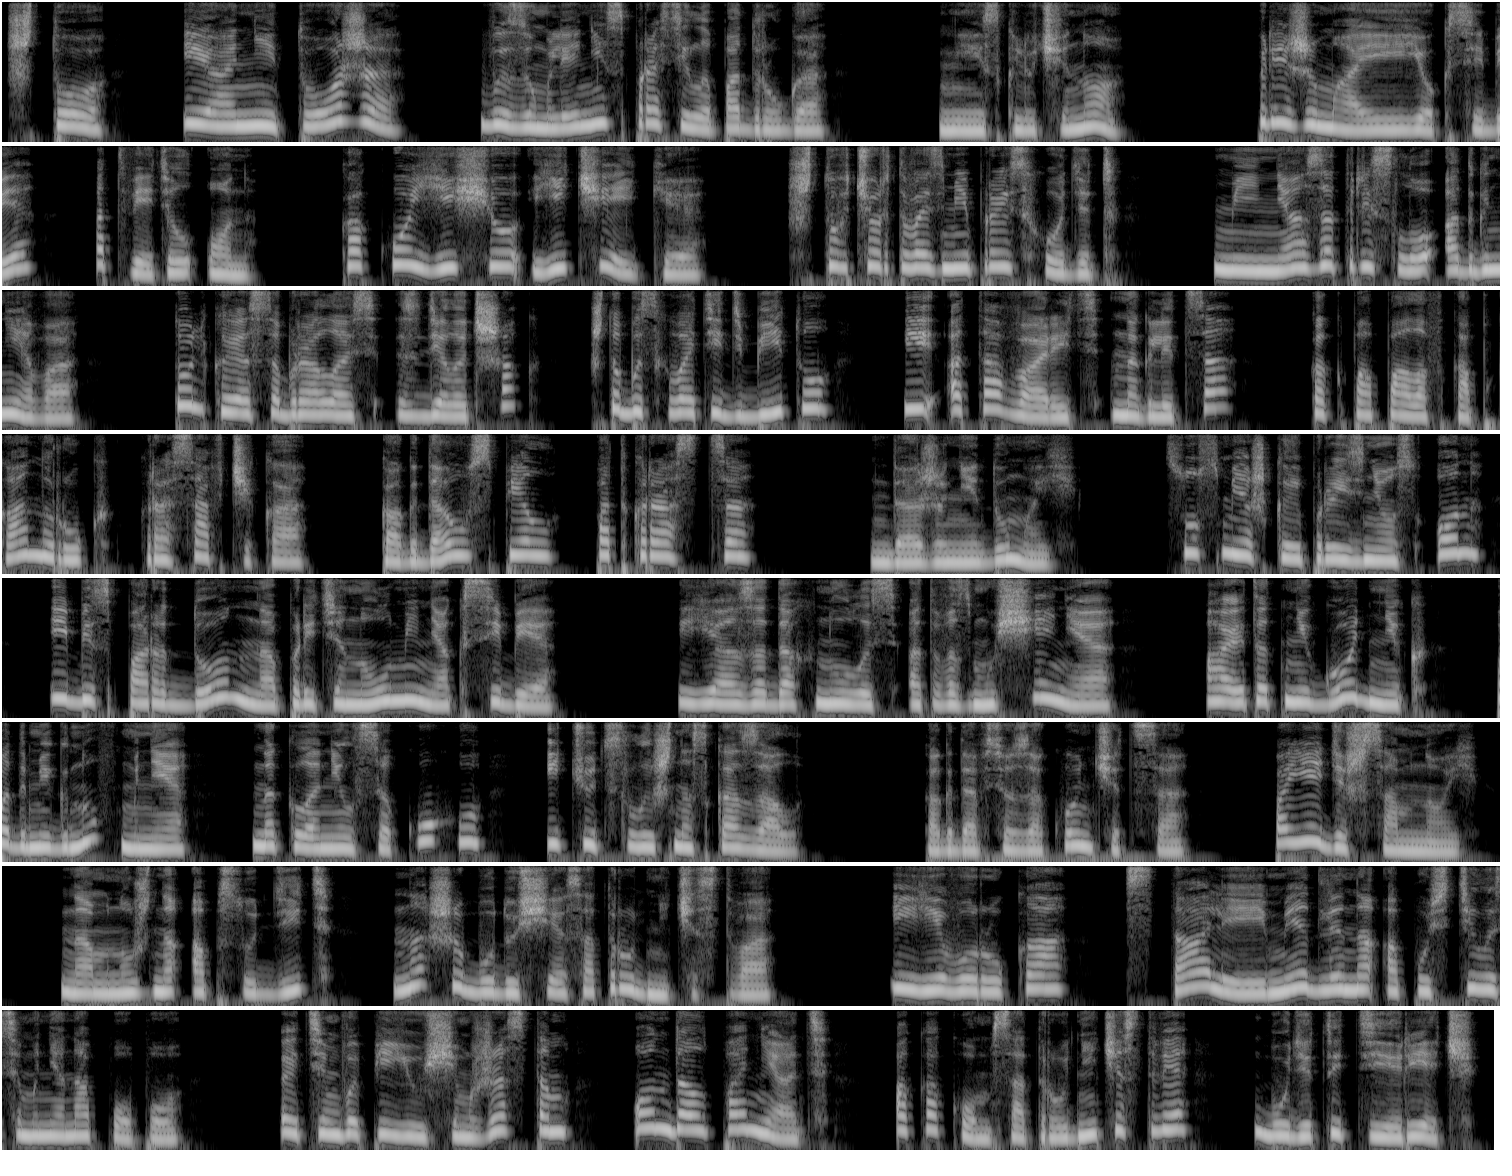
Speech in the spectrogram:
«Что, и они тоже?» – в изумлении спросила подруга. «Не исключено». Прижимая ее к себе, ответил он. «Какой еще ячейки?» Что, черт возьми, происходит? Меня затрясло от гнева. Только я собралась сделать шаг, чтобы схватить биту и отоварить наглеца, как попала в капкан рук красавчика. Когда успел подкрасться? Даже не думай. С усмешкой произнес он и беспардонно притянул меня к себе. Я задохнулась от возмущения, а этот негодник, подмигнув мне, наклонился к уху и чуть слышно сказал, «Когда все закончится, поедешь со мной. Нам нужно обсудить наше будущее сотрудничество». И его рука стали и медленно опустилась мне на попу. Этим вопиющим жестом он дал понять, о каком сотрудничестве будет идти речь.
